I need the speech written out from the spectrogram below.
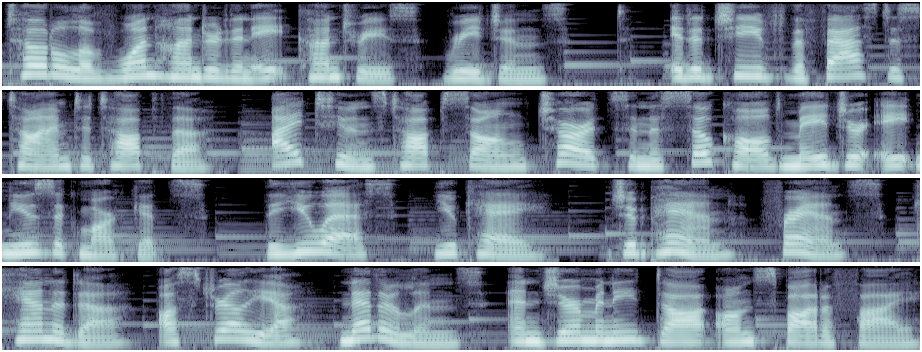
total of 108 countries, regions. It achieved the fastest time to top the iTunes top song charts in the so-called major 8 music markets, the US, UK, Japan, France, Canada, Australia, Netherlands, and Germany. On Spotify.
